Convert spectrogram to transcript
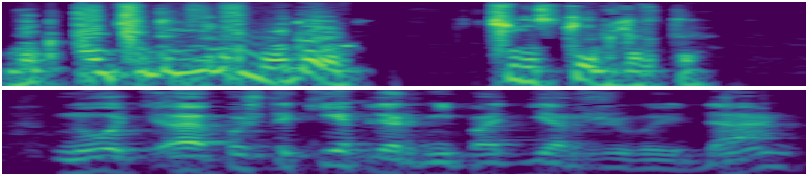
Так там что-то не работает через Keplr-то. Ну вот, а, потому что Keplr не поддерживает, да?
